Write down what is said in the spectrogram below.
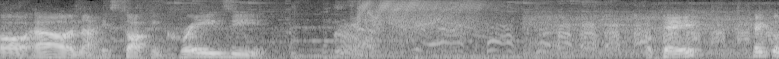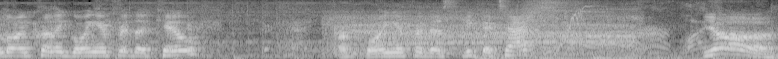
Oh hell nah, he's talking crazy. Okay, Piccolo and Krillin going in for the kill? Or going in for the sneak attack? Yeah!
